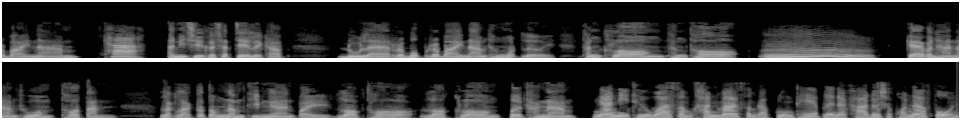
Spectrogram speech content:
ระบายน้ำค่ะ อันนี้ชื่อก็ชัดเจนเลยครับ ดูแลระบบระบายน้ำทั้งหมดเลย ทั้งคลอง ทั้งท่อ อืม แก้ปัญหาน้ำท่วม ท่อตัน หลักๆก็ต้องนำทีมงานไปลอกท่อ ลอกคลอง เปิดทางน้ำงานนี้ถือว่าสำคัญมากสำหรับกรุงเทพเลยนะคะ โดยเฉพาะหน้าฝน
